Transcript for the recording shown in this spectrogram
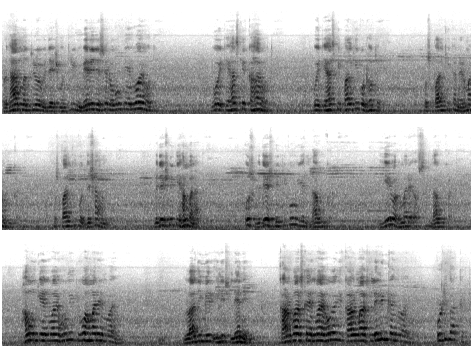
प्रधानमंत्री और विदेश मंत्री मेरे जैसे लोगों के एनवॉय होते। हैं वो इतिहास के कहार होते। हैं वो इतिहास की पालकी को ढोते। हैं उस पालकी का निर्माण हम करते। हैं उस पालकी को दिशा हम देते। हैं विदेश नीति हम बनाते। हैं उस विदेश नीति को ये लागू करते। हैं ये और हमारे अफसर लागू करते। हैं हम उनके एनवॉय होंगे कि वो हमारे एनवॉय होंगे। Vladimir Ilyich Lenin. Karl Marx का एनवॉय होगा कि कार्ल मार्क्स लेनिन का एनवॉय होगा? उल्टी बात करते हैं।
